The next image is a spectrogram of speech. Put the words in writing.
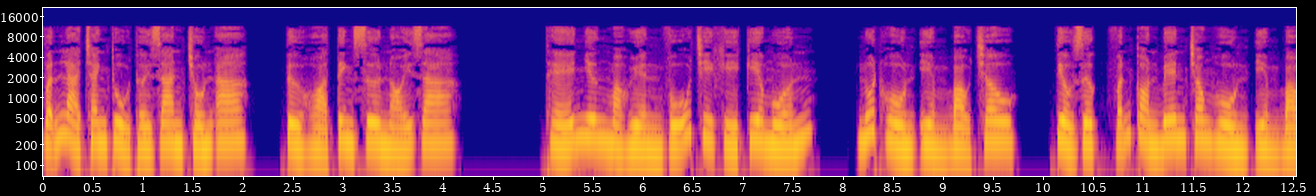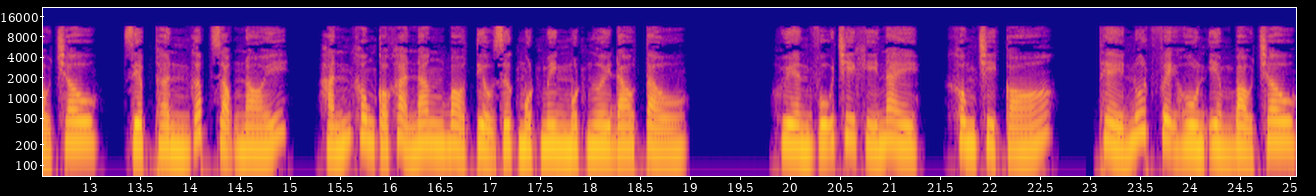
vẫn là tranh thủ thời gian trốn A, từ hỏa tinh sư nói ra. Thế nhưng mà huyền vũ chi khí kia muốn, nuốt hồn yểm bảo châu, tiểu dực vẫn còn bên trong hồn yểm bảo châu, diệp thần gấp giọng nói, hắn không có khả năng bỏ tiểu dực một mình một người đào tàu. Huyền vũ chi khí này, không chỉ có thể nuốt vệ hồn yểm bảo châu,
